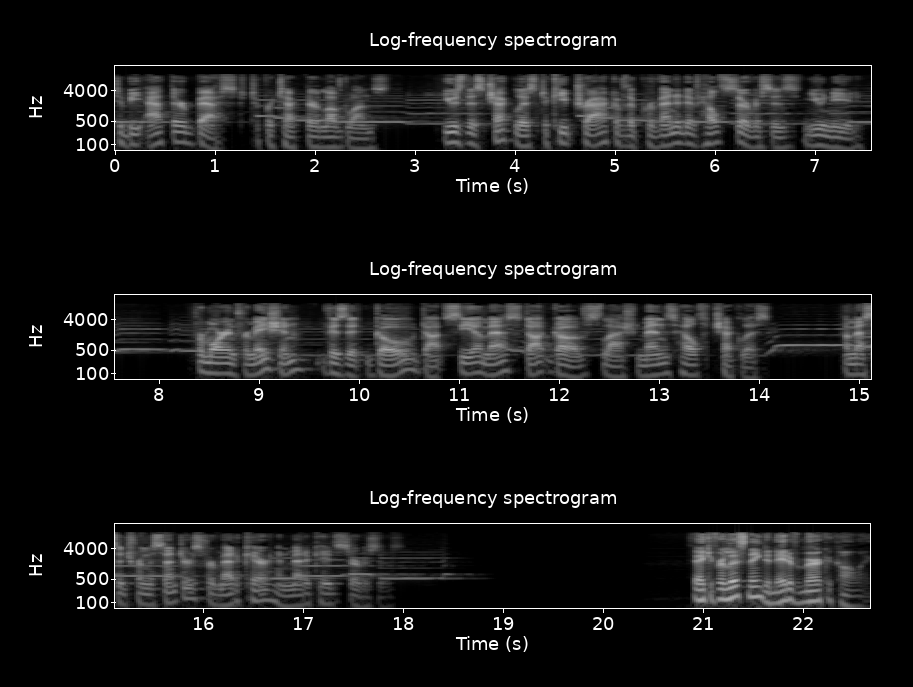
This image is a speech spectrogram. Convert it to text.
to be at their best to protect their loved ones. Use this checklist to keep track of the preventative health services you need. For more information, visit go.cms.gov slash men's health checklist. A message from the Centers for Medicare and Medicaid Services. Thank you for listening to Native America Calling.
